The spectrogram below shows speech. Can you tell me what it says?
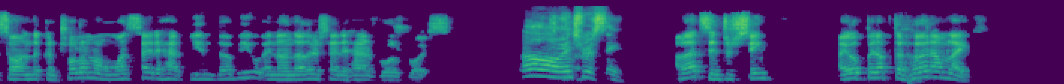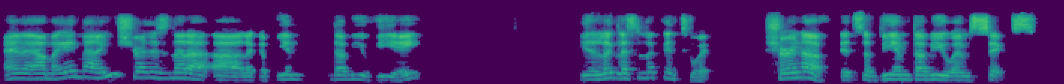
so on the controller on one side it had BMW, and on the other side it had Rolls Royce. Oh, interesting. Oh, that's interesting. I open up the hood. I'm like, and I'm like, hey man, are you sure this is not a uh, like a BMW V8? Yeah, look, let's look into it. Sure enough, it's a BMW M6.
